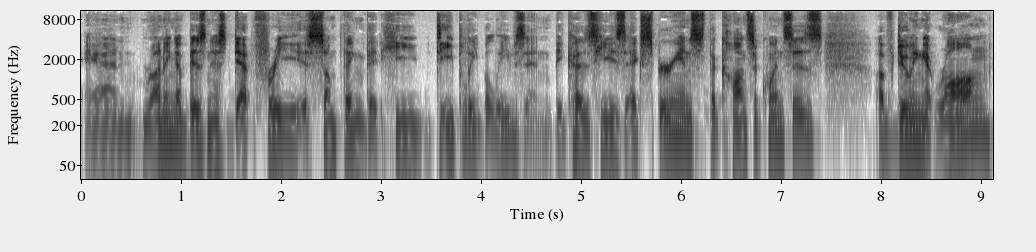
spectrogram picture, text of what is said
And running a business debt free is something that he deeply believes in because he's experienced the consequences of doing it wrong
